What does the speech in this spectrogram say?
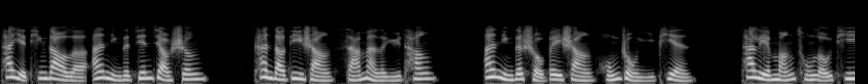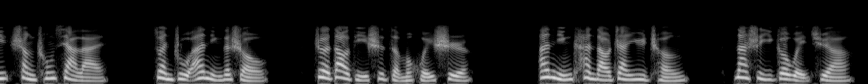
他也听到了安宁的尖叫声，看到地上洒满了鱼汤，安宁的手背上红肿一片，他连忙从楼梯上冲下来，攥住安宁的手。这到底是怎么回事？安宁看到战玉成，那是一个委屈啊，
